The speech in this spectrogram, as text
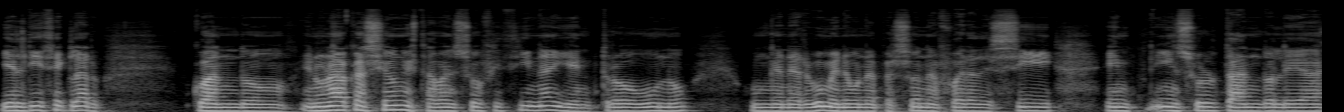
Y él dice, claro, cuando en una ocasión estaba en su oficina y entró uno, un energúmeno, una persona fuera de sí, insultándole,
